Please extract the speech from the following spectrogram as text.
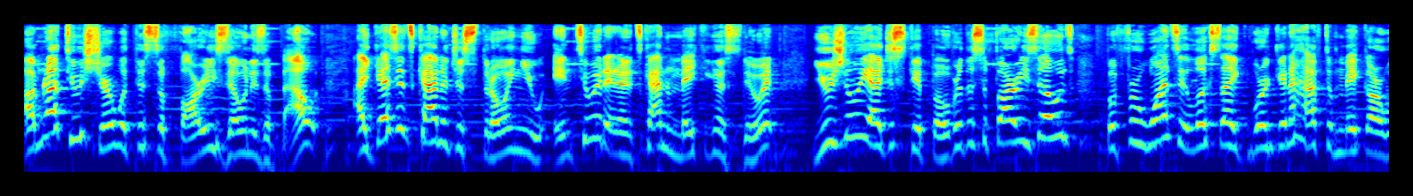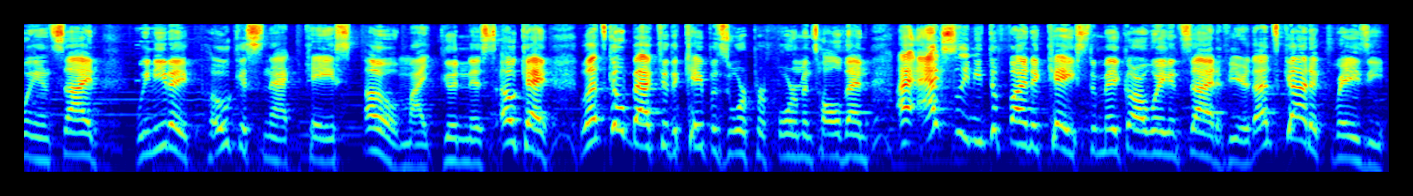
I'm not too sure what this Safari Zone is about. I guess it's kind of just throwing you into it, and it's kind of making us do it. Usually, I just skip over the Safari Zones, but for once, it looks like we're gonna have to make our way inside. We need a Pokesnack case. Oh, my goodness. Okay, let's go back to the Cape Azure Performance Hall then. I actually need to find a case to make our way inside of here. That's kind of crazy.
